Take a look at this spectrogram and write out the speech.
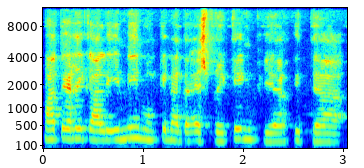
materi kali ini mungkin ada ice breaking biar tidak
